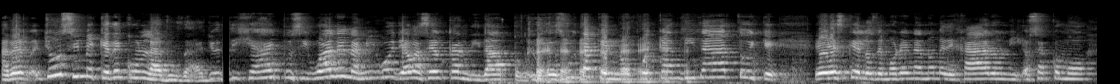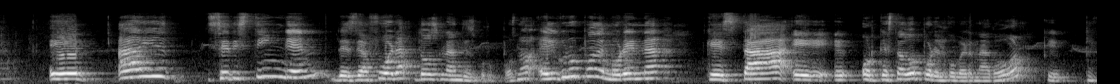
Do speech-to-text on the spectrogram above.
a ver, yo sí me quedé con la duda. Yo dije, ay, pues igual el amigo ya va a ser candidato. Y resulta que no fue candidato y que es que los de Morena no me dejaron. Y, o sea, como eh, hay se distinguen desde afuera dos grandes grupos, ¿no? El grupo de Morena que está eh, eh, orquestado por el gobernador, que pues,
